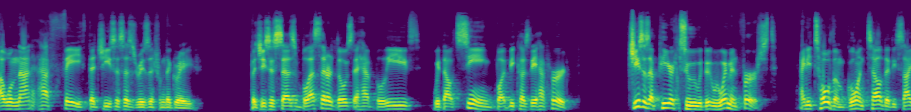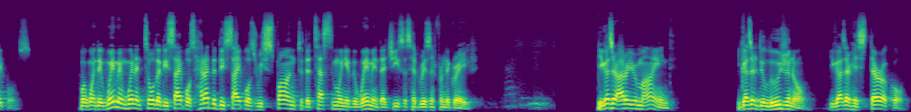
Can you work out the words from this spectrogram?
I will not have faith that Jesus has risen from the grave. But Jesus says, blessed are those that have believed without seeing, but because they have heard. Jesus appeared to the women first, and he told them, go and tell the disciples. But when the women went and told the disciples, how did the disciples respond to the testimony of the women that Jesus had risen from the grave? You guys are out of your mind. You guys are delusional. You guys are hysterical.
